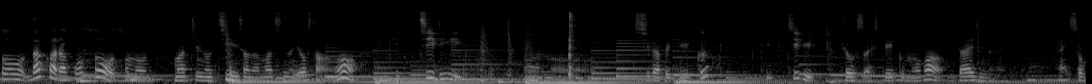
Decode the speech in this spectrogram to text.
そうだからこそその町の小さな町の予算をきっちりあの調べていく。きっちり調査していくのが大事なんやで、はい。そっ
